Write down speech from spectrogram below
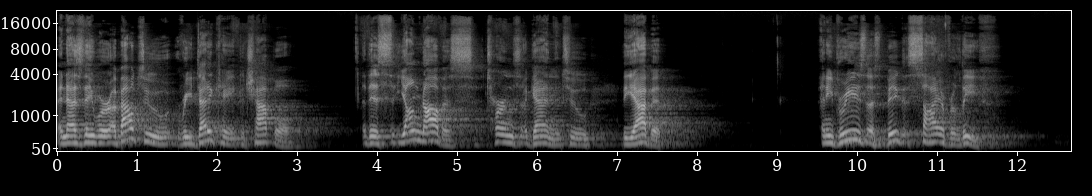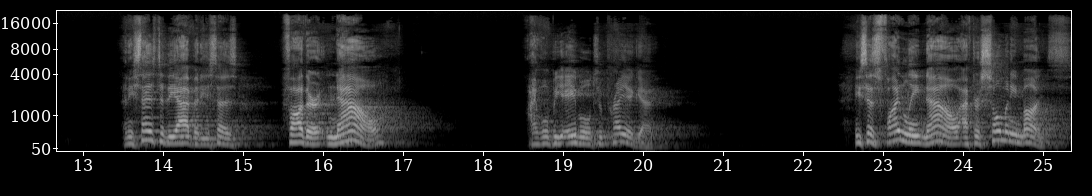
And as they were about to rededicate the chapel, this young novice turns again to the abbot and he breathes a big sigh of relief. And he says to the abbot, he says, Father, now I will be able to pray again. He says, finally, now, after so many months,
